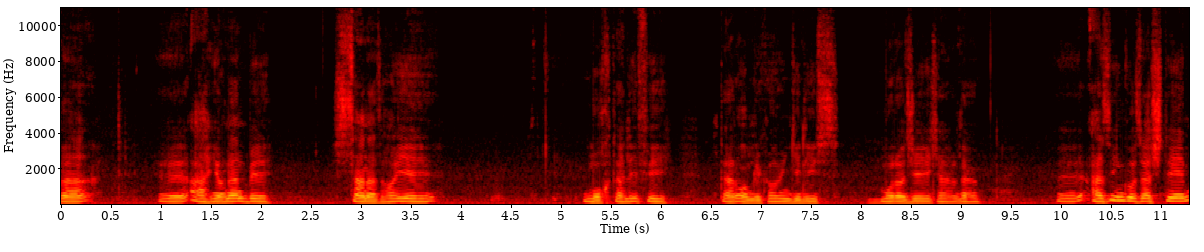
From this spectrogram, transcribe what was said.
و احیانا به سندهای مختلفی در آمریکا و انگلیس مراجعه کردم. از این گذشته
